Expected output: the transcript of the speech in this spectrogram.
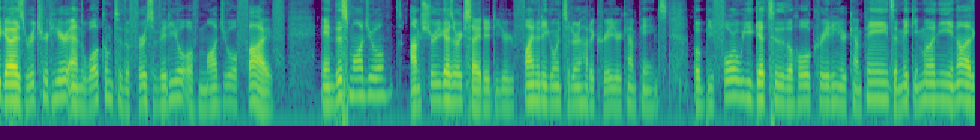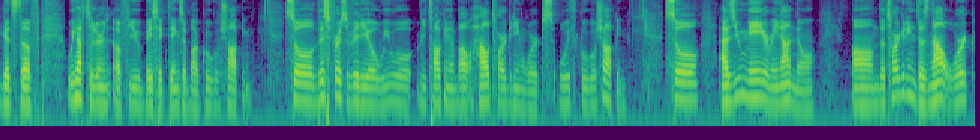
guys, Richard here and welcome to the first video of Module 5. In this module, I'm sure you guys are excited. You're finally going to learn how to create your campaigns. But before we get to the whole creating your campaigns and making money and all that good stuff, we have to learn a few basic things about Google Shopping. So this first video, we will be talking about how targeting works with Google Shopping. So as you may or may not know, um, the targeting does not work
